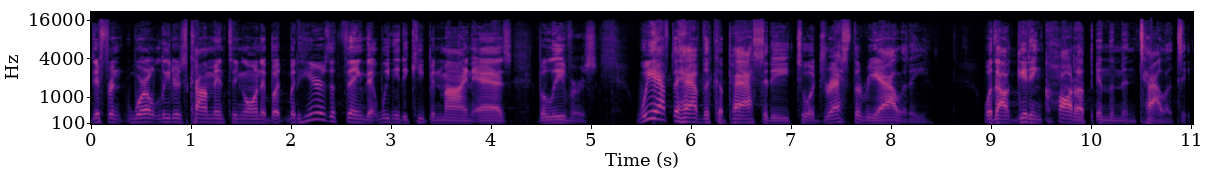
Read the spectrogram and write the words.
different world leaders commenting on it. But, but here's the thing that we need to keep in mind as believers we have to have the capacity to address the reality without getting caught up in the mentality.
